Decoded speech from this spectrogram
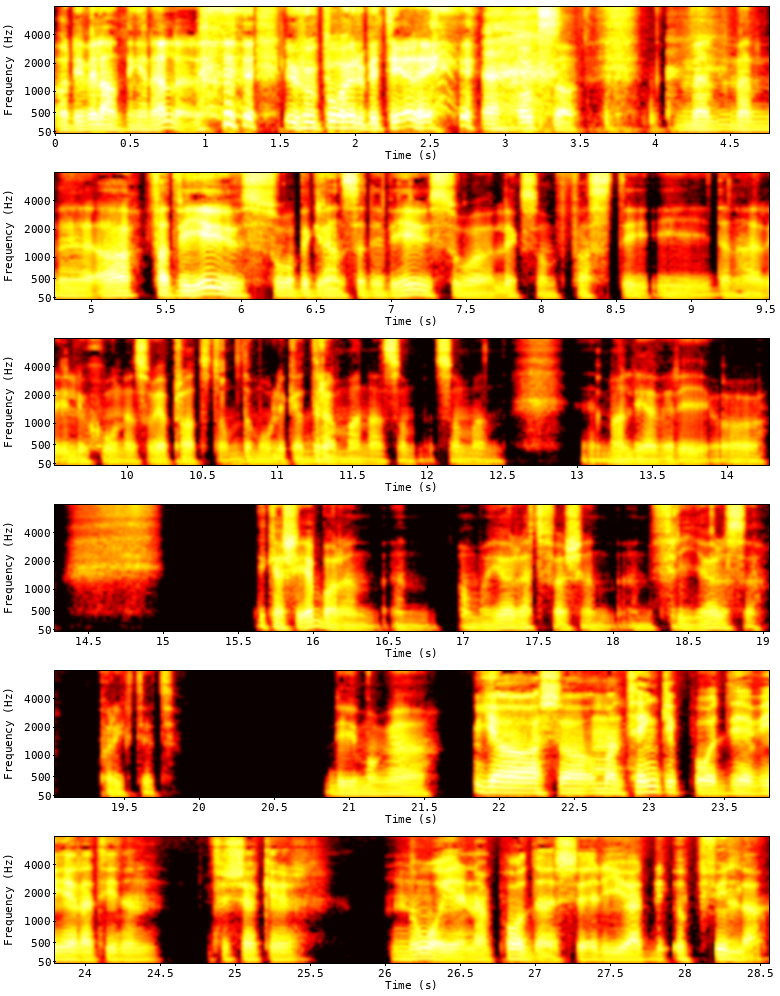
och det är väl antingen eller. det beror på hur du beter dig också. Men, men eh, ja, för att vi är ju så begränsade, vi är ju så liksom fast i, i den här illusionen som vi har pratat om. De olika drömmarna som, som man, eh, man lever i. Och det kanske är bara en, en om man gör rätt för sig, en, en frigörelse på riktigt. Det är ju många... Ja, alltså om man tänker på det vi hela tiden försöker nå i den här podden så är det ju att bli uppfyllda.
